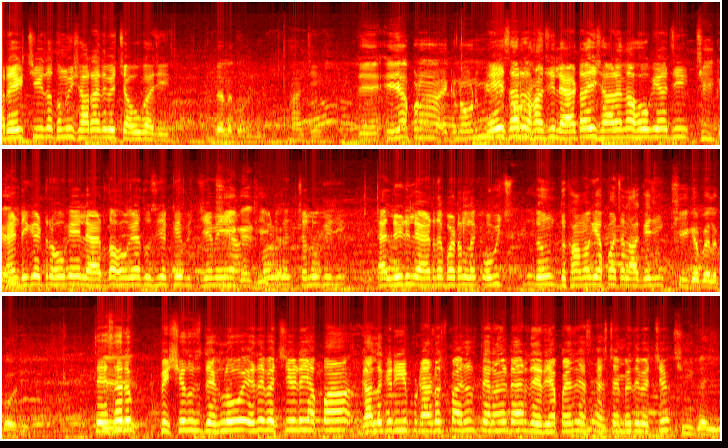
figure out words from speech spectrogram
ਹਰੇਕ ਚੀਜ਼ ਦਾ ਤੁਹਾਨੂੰ ਇਸ਼ਾਰਾ ਇਹਦੇ ਵਿੱਚ ਆਊਗਾ ਜੀ। ਬਿਲਕੁਲ ਜੀ ਹਾਂਜੀ। ਤੇ ਇਹ ਆਪਣਾ ਇਕਨੋਮੀ ਇਹ ਸਰ ਹਾਂਜੀ ਲਾਈਟ ਵਾਲੇ ਇਸ਼ਾਰਿਆਂ ਦਾ ਹੋ ਗਿਆ ਜੀ। ਠੀਕ ਹੈ ਜੀ। ਇੰਡੀਕੇਟਰ ਹੋ ਗਏ ਲਾਈਟ ਦਾ ਹੋ ਗਿਆ ਤੁਸੀਂ ਅੱਗੇ ਜਿਵੇਂ ਠੀਕ ਹੈ, ਠੀਕ ਹੈ। ਚੱਲੂਗੀ ਜੀ। LED ਲਾਈਟ ਦੇ ਬਟਨ ਉਹ ਵੀ ਤੁਹਾਨੂੰ ਦਿਖਾਵਾਂਗੇ ਆਪਾਂ ਚਲਾ ਕੇ ਜੀ। ਠੀਕ ਹੈ ਬਿਲਕੁਲ ਜੀ। ਤੇ ਸਰ ਪਿੱਛੇ ਤੁਸੀਂ ਦੇਖ ਲਓ ਇਹਦੇ ਵਿੱਚ ਜਿਹੜੇ ਆਪਾਂ ਗੱਲ ਕਰੀਏ ਪੋਟੈਟੋ ਸਪੈਸ਼ਲ 13 ਦੇ ਟਾਇਰ ਦੇ ਰਹੇ ਆਪਾਂ ਇਸ ਇਸ ਟਾਈਮ ਦੇ ਵਿੱਚ। ਠੀਕ ਹੈ ਜੀ।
